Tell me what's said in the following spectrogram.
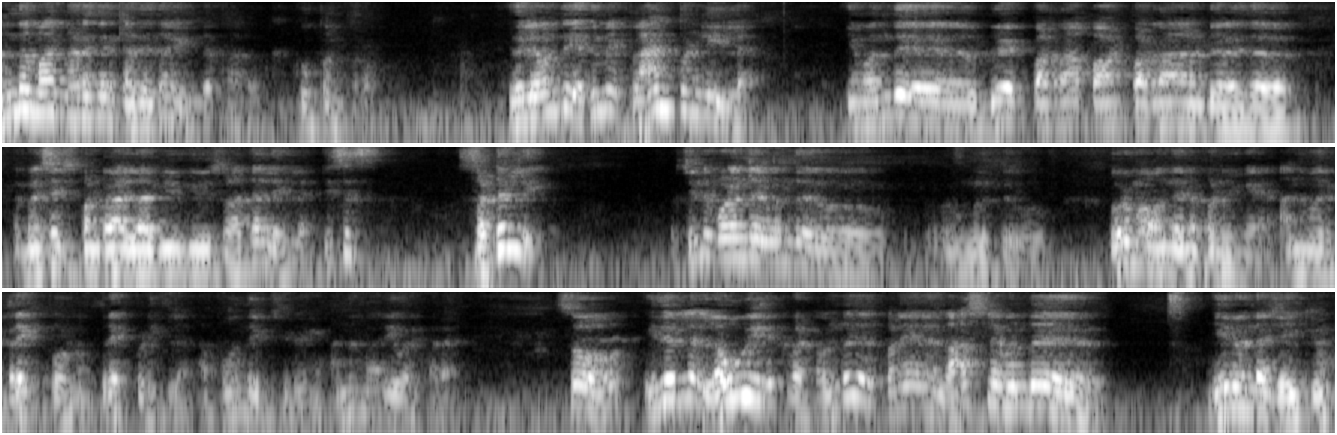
அந்த மாதிரி நடக்கிற கதை தான் இந்த கூப்பன் படம். இதில் வந்து எதுவுமே பிளான் பண்ணி இல்லை. இவன் வந்து டுவேட் பாடுறான் பாட்டு பாடுறான் இதை இது மெசேஜ் பண்ணுறான் எல்லா வியூ வியூஸ் அதெல்லாம் இல்லை. திஸ் இஸ் சடன்லி ஒரு சின்ன குழந்தை வந்து உங்களுக்கு தூரமா வந்து என்ன பண்ணுவீங்க? அந்த மாதிரி பிரேக் போடணும். பிரேக் பிடிக்கல. அப்போ வந்து இடிச்சிடுவீங்க அந்த மாதிரி ஒரு கதை. ஸோ இதில் லவ் இருக்கு பட் வந்து கொனையில லாஸ்ட்ல வந்து ஹீரோ தான் ஜெயிக்கும்.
